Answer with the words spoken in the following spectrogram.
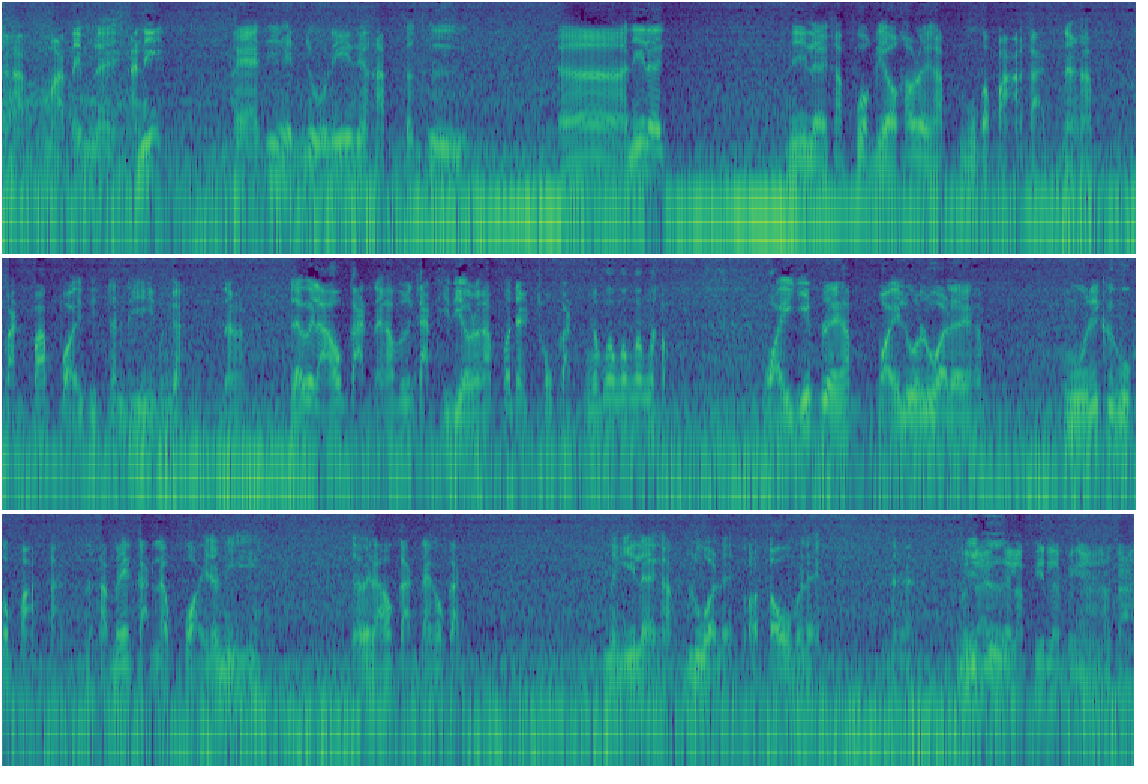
นะครับ มาเต็มเลย อันนี้แผลที่เห็นอยู่นี้เนะครับก็คืออ่าอันนี้เลยนี่เลยครับ พวกเดียวเข้าเลยครับงูกระป่ากัดนะครับ กัดปั๊บปล่อยพิษทันทีเหมือนกันนะครับแล้วเวลาเขากัดนะครับเขาจะกัดทีเดียวนะครับก็จะฉกกัดงับงับงับงับปล่อยยิบเลยครับ ปล่อยรัวๆเลยครับ งูนี่คืองูกระป่ากัดนะครับ ไม่ได้กัดแล้วปล่อยแล้วหนีแต่เวลาเขากัดได้เขากัด อย่างนี้เลยครับรัวเลยออโต้มาเลยนะไม่นี่ได้คือได้รับพิษแล้วเป็นไงอาการ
